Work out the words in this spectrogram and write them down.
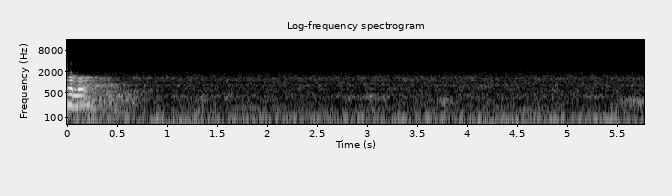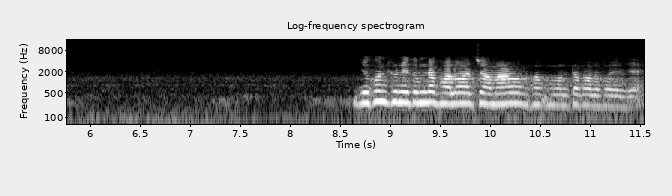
ভালো। যখন শুনি তোমরা ভালো আছো, আমারও মনটা ভালো হয়ে যায়।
